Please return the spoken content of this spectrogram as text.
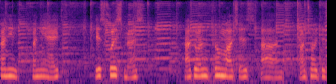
2028 It's Christmas I'm doing two matches and I enjoyed this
